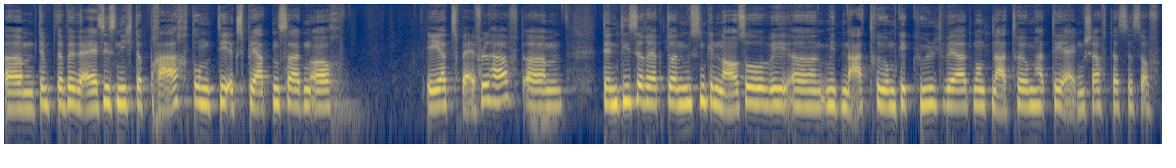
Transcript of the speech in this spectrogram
Ähm, der Beweis ist nicht erbracht und die Experten sagen auch, eher zweifelhaft, ähm, denn diese Reaktoren müssen genauso wie äh, mit Natrium gekühlt werden und Natrium hat die Eigenschaft, dass es auf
